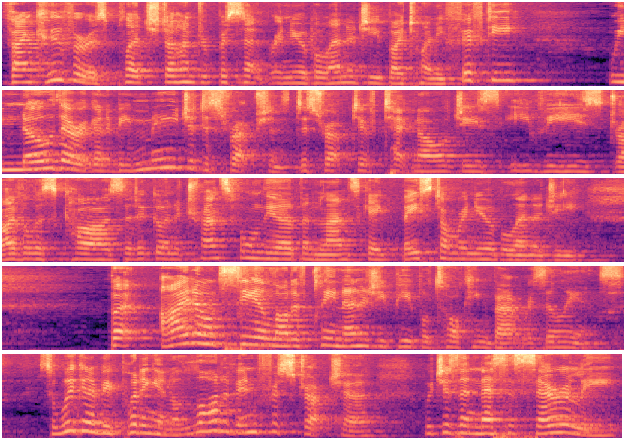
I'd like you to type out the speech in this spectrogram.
Vancouver has pledged 100% renewable energy by 2050. We know there are going to be major disruptions, disruptive technologies, EVs, driverless cars that are going to transform the urban landscape based on renewable energy. But I don't see a lot of clean energy people talking about resilience. So we're going to be putting in a lot of infrastructure which isn't necessarily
